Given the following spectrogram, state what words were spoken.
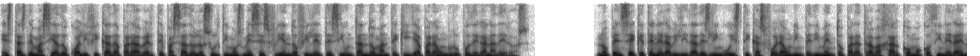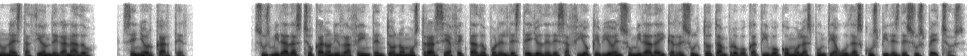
estás demasiado cualificada para haberte pasado los últimos meses friendo filetes y untando mantequilla para un grupo de ganaderos. No pensé que tener habilidades lingüísticas fuera un impedimento para trabajar como cocinera en una estación de ganado, señor Carter. Sus miradas chocaron y Rafe intentó no mostrarse afectado por el destello de desafío que vio en su mirada y que resultó tan provocativo como las puntiagudas cúspides de sus pechos.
